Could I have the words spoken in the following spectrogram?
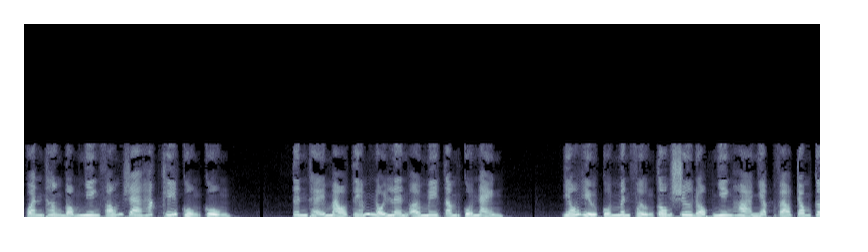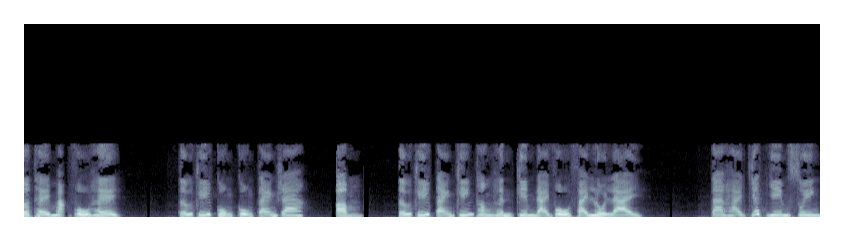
quanh thân bỗng nhiên phóng ra hắc khí cuồn cuộn. Tinh thể màu tím nổi lên ở mi tâm của nàng. Dấu hiệu của Minh Phượng Tôn Sư đột nhiên hòa nhập vào trong cơ thể mặt vũ hề. Tử khí cuồn cuộn tản ra. Ẩm. Um, tử khí tản khiến thân hình kim đại vũ phải lùi lại. Ta hại chết Diêm Xuyên.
